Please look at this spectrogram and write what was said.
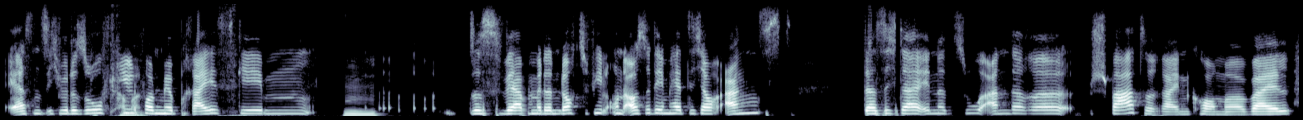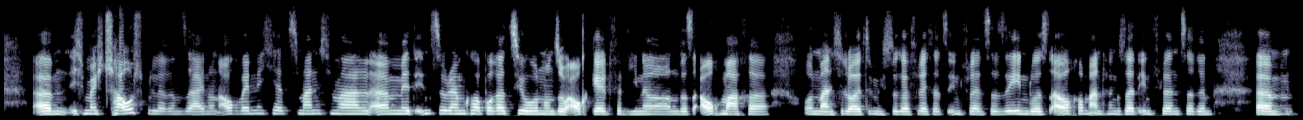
erstens, ich würde so viel von mir preisgeben, hm das wäre mir dann doch zu viel. Und außerdem hätte ich auch Angst, dass ich da in eine zu andere Sparte reinkomme, weil ähm, ich möchte Schauspielerin sein und auch wenn ich jetzt manchmal ähm, mit Instagram-Kooperationen und so auch Geld verdiene und das auch mache und manche Leute mich sogar vielleicht als Influencer sehen, du hast auch am Anfang gesagt Influencerin, ähm,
